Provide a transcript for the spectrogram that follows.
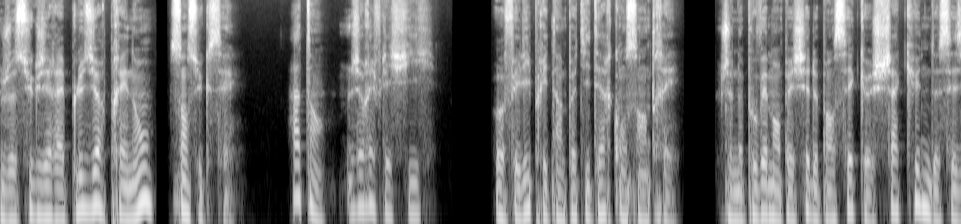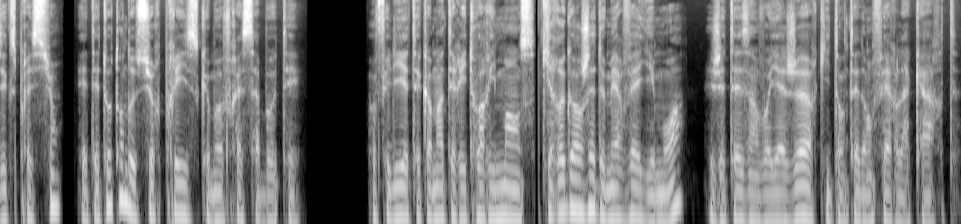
Je suggérais plusieurs prénoms, sans succès. Attends, je réfléchis. Ophélie prit un petit air concentré. Je ne pouvais m'empêcher de penser que chacune de ces expressions était autant de surprises que m'offrait sa beauté. Ophélie était comme un territoire immense qui regorgeait de merveilles et moi, j'étais un voyageur qui tentait d'en faire la carte,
